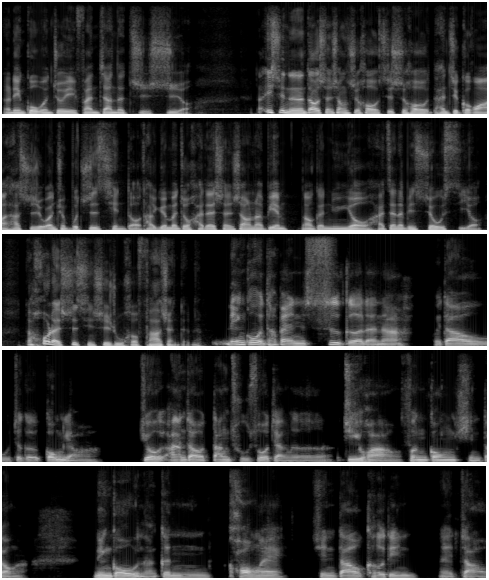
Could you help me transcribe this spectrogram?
呃连国文就一番这样的指示哦。那一行人到山上之后，这时候韩吉狗啊他是完全不知情的哦，他原本就还在山上那边，然后跟女友还在那边休息哦。那后来事情是如何发展的呢？林国伟他们四个人啊，回到这个公寮啊。就按照当初所讲的计划分工行动啊。林国伟呢跟空哎先到客厅来找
